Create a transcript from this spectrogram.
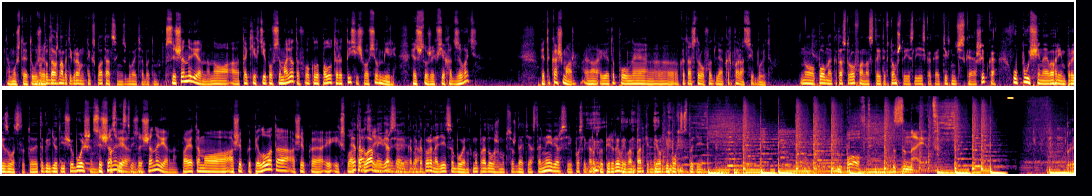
потому что это уже... Но тут должна быть и грамотная эксплуатация, не забывайте об этом. Совершенно верно, но а, таких типов самолетов около полутора тысяч во всем мире. Это что же, их всех отзывать? Это кошмар, а, и это полная э, катастрофа для корпорации будет. Но полная катастрофа, она состоит и в том, что если есть какая-то техническая ошибка, упущенная во время производства, то это грядет еще большим Совершенно верно, совершенно верно. Поэтому ошибка пилота, ошибка эксплуатации. Это главные версии, далее, на да. которые надеется Боинг. Мы продолжим обсуждать и остальные версии после короткого перерыва. Иван Панкин, Георгий Бофт в студии. Бофт знает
